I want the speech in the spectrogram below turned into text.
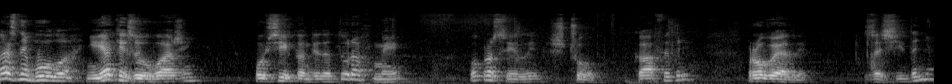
нас не було ніяких зауважень. По всіх кандидатурах ми попросили, щоб кафедри провели засідання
